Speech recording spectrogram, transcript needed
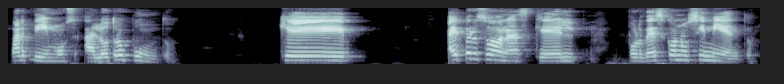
partimos al otro punto, que hay personas que por desconocimiento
